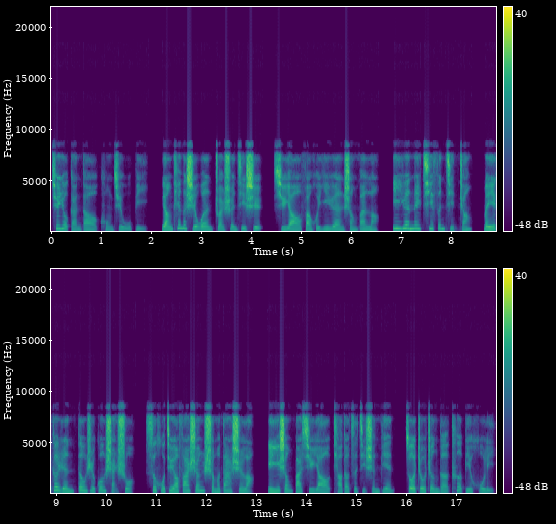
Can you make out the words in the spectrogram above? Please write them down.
却又感到恐惧无比。两天的时问转瞬即逝，许瑶返回医院上班了。医院内气氛紧张，每一个人都日光闪烁，似乎就要发生什么大事了。李医生把许瑶调到自己身边，做周正的特别护理，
